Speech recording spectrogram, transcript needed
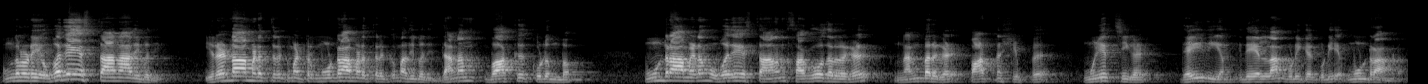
உங்களுடைய உபதயஸ்தானாதிபதி இரண்டாம் இடத்திற்கு மற்றும் மூன்றாம் இடத்திற்கும் அதிபதி தனம் வாக்கு குடும்பம் மூன்றாம் இடம் உபதயஸ்தானம் சகோதரர்கள் நண்பர்கள் பார்ட்னர்ஷிப்பு முயற்சிகள் தைரியம் இதையெல்லாம் குடிக்கக்கூடிய மூன்றாம் இடம்.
